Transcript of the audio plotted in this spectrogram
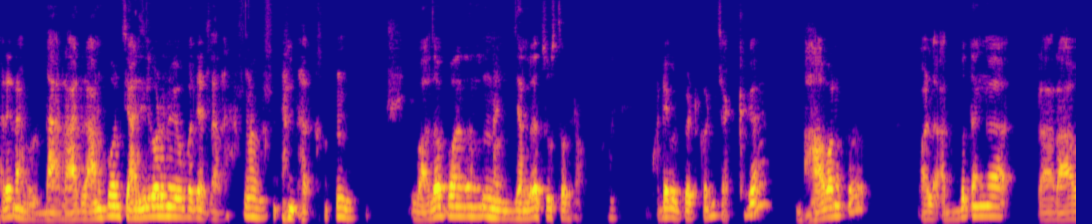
అరే నాకు దా- రా రానుపోని ఛార్జీలు కూడా నువ్వు ఇవ్వకపోతే ఎట్లారా? అంటారు. ఈ. మనం జనరల్గా చూస్తుంటాం ఒకటే గుర్తుపెట్టుకోండి చక్కగా భావనతో వాళ్ళు అద్భుతంగా రావ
